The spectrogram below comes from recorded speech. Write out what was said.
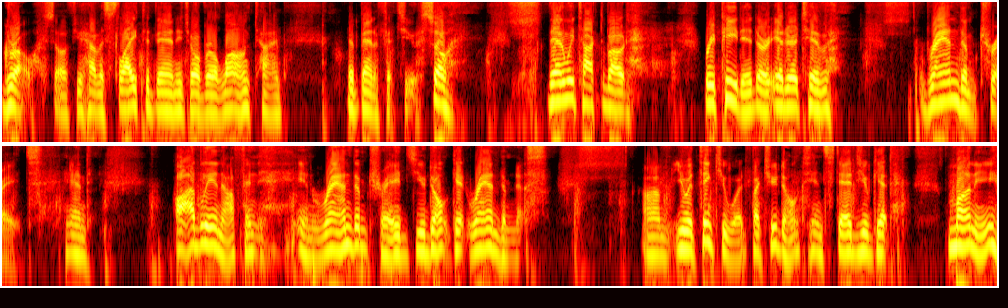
grow. So if you have a slight advantage over a long time, it benefits you. So then we talked about repeated or iterative random trades. And oddly enough, in, in random trades, you don't get randomness. Um, you would think you would, but you don't. Instead, you get money,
